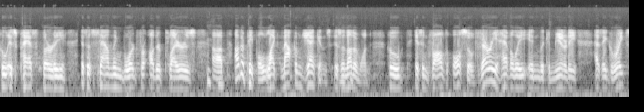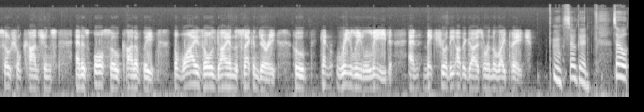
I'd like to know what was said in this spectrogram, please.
who is past thirty, is a sounding board for other players. Mm-hmm. Uh, other people, like Malcolm Jenkins, is another one who is involved also very heavily in the community, has a great social conscience, and is also kind of the the wise old guy in the secondary who can really lead and make sure the other guys are in the right page. Mm, so good. So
